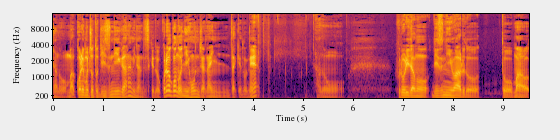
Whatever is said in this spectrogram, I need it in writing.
あの、まあ、これもちょっとディズニー絡みなんですけど、これは今度日本じゃないんだけどね、あの、フロリダのディズニーワールドと、まあ、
